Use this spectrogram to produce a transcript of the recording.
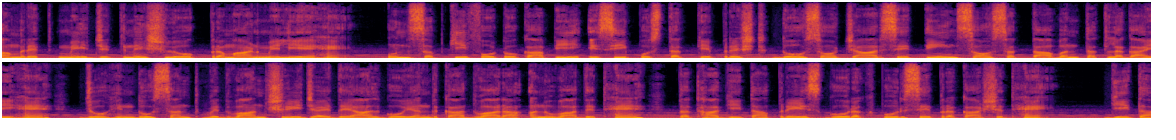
अमृत में जितने श्लोक प्रमाण में लिए हैं। उन सब की फोटोकॉपी इसी पुस्तक के पृष्ठ 204 से तीन सौ सत्तावन तक लगाई हैं, जो हिंदू संत विद्वान श्री जयदयाल गोयंदका द्वारा अनुवादित हैं तथा गीता प्रेस गोरखपुर से प्रकाशित हैं। गीता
